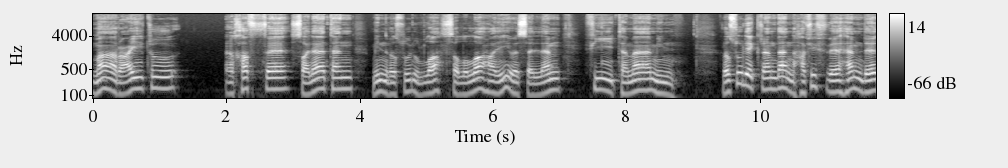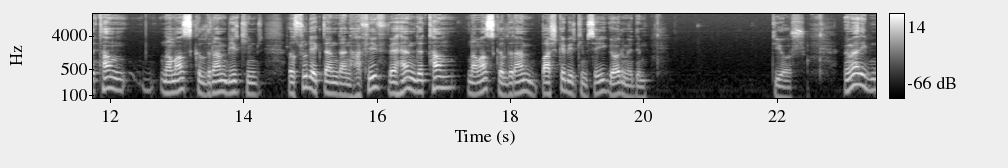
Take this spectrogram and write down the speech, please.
ma ra'aytu ehaffe salaten min Resulullah sallallahu aleyhi ve sellem fi tamamin resul Ekrem'den hafif ve hem de tam namaz kıldıran bir kim resul Ekrem'den hafif ve hem de tam namaz kıldıran başka bir kimseyi görmedim diyor. Ömer İbn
